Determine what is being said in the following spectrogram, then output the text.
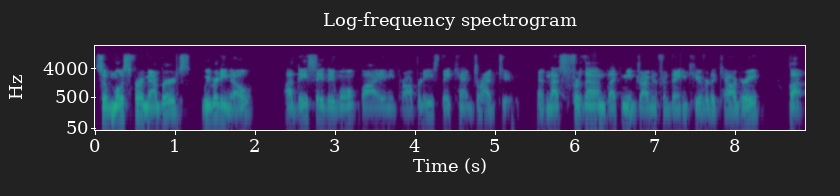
So most of our members, we already know, uh, they say they won't buy any properties they can't drive to. And that's for them, like I mean, driving from Vancouver to Calgary. But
